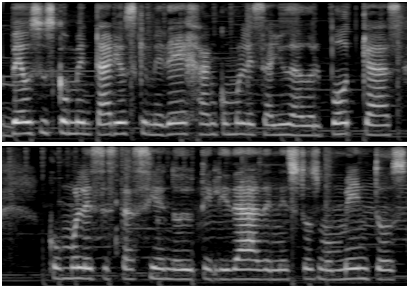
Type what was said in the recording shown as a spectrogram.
veo sus comentarios que me dejan, cómo les ha ayudado el podcast, cómo les está siendo de utilidad en estos momentos,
